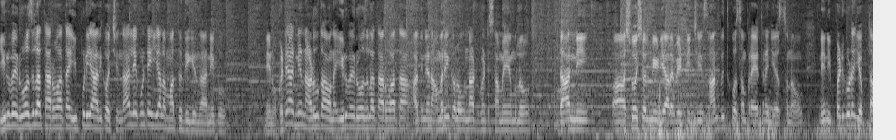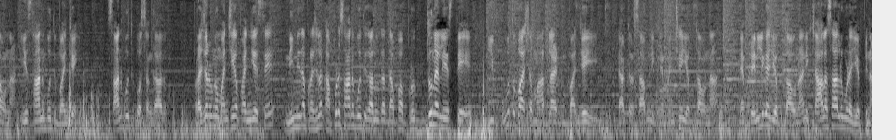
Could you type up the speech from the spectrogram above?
ఇరవై రోజుల తర్వాత ఇప్పుడు అదికి వచ్చిందా? లేకుంటే ఇవాళ మత్తు దిగిందా నీకు? నేను ఒకటే నేను అడుగుతా ఉన్నా ఇరవై రోజుల తర్వాత అది నేను అమెరికాలో ఉన్నటువంటి సమయంలో దాన్ని సోషల్ మీడియాలో పెట్టించి సానుభూతి కోసం ప్రయత్నం చేస్తున్నావు. నేను ఇప్పటికి కూడా చెప్తా ఉన్నా ఈ సానుభూతి బంద్ చేయి. సానుభూతి కోసం కాదు ప్రజలు నువ్వు మంచిగా పనిచేస్తే నీ మీద ప్రజలకు అప్పుడు సానుభూతి కలుగుతుంది తప్ప ప్రొద్దున లేస్తే ఈ భూత భాష మాట్లాడిన బంద్ డాక్టర్ సాబ్ నీకు నేను మంచిగా చెప్తా ఉన్నా నేను ఫ్రెండ్లీగా చెప్తా ఉన్నా నీకు చాలాసార్లు కూడా చెప్పిన.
